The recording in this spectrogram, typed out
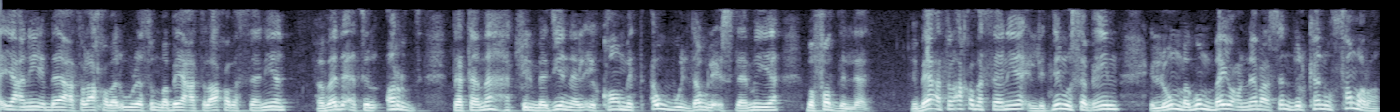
يعني بيعة العقبة الأولى ثم بيعة العقبة الثانية فبدأت الأرض تتمهد في المدينة لإقامة أول دولة إسلامية بفضل الله. في بيعة العقبة الثانية ال 72 اللي هم جم بيعوا النبي عليه السلام دول كانوا ثمرة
